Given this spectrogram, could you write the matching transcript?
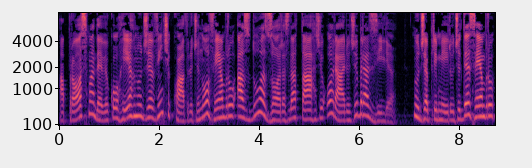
A próxima deve ocorrer no dia 24 de novembro, às duas horas da tarde, horário de Brasília. No dia 1 de dezembro,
